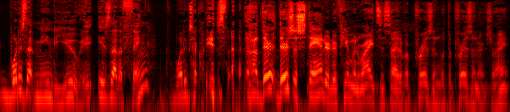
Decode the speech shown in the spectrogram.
What does that mean to you? Is that a thing? What exactly is that? Uh, there, there's a standard of human rights inside of a prison with the prisoners, right?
